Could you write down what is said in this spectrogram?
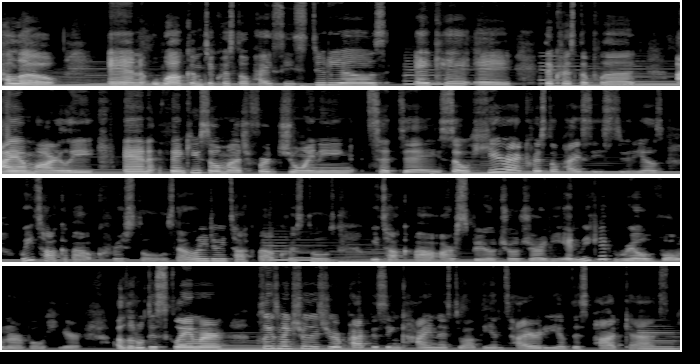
Hello, and welcome to Crystal Pisces Studios, aka The Crystal Plug. I am Marley, and thank you so much for joining today. So, here at Crystal Pisces Studios, we talk about crystals. Not only do we talk about crystals, we talk about our spiritual journey, and we get real vulnerable here. A little disclaimer please make sure that you are practicing kindness throughout the entirety of this podcast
